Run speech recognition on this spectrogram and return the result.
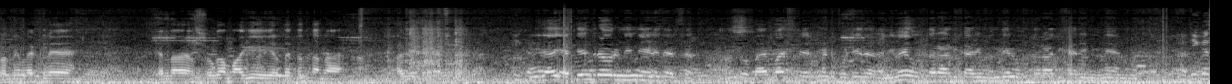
ನನ್ನ ಲೆಕ್ಕಲೆ ಎಲ್ಲ ಸುಗಮವಾಗಿ ಇರ್ತೈತೆ ನನ್ನ ಅಭಿಪ್ರಾಯ. ಈಗ ಯತೇಂದ್ರ ಅವರು ನಿನ್ನೆ ಹೇಳಿದ್ದಾರೆ ಸರ್. ಒಂದು ಬೈಪಾಸ್ ಸ್ಟೇಟ್ಮೆಂಟ್ ಕೊಟ್ಟಿದ್ದಾರೆ. ನೀವೇ ಉತ್ತರಾಧಿಕಾರಿ ಮುಂದಿನ ಉತ್ತರಾಧಿಕಾರಿ ನೀವೇ ಅನ್ನೋದು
